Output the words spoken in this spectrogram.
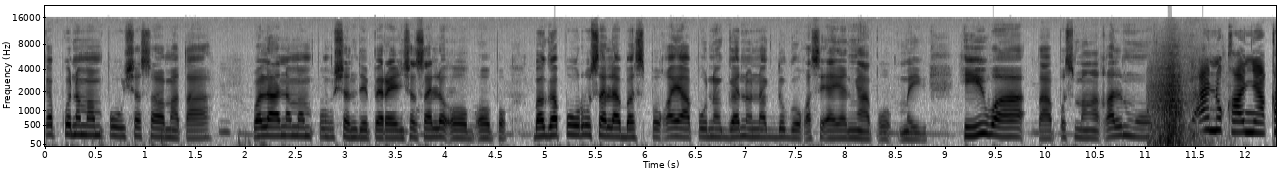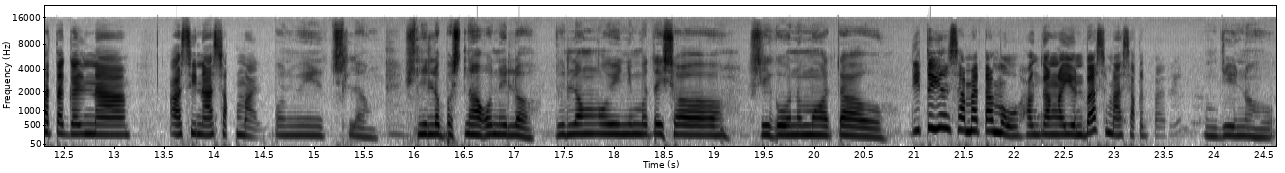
up ko naman po siya sa mata. Wala naman po siyang diferensya sa loob. Opo. Baga puro sa labas po. Kaya po nagano nagdugo kasi ayan nga po may hiwa, tapos mga kalmo. Gaano kanya katagal na ah, sinasakmal? One minutes lang. Tapos nilabas na ako nila. Doon lang ako inimatay sa sigaw ng mga tao. Dito yun sa mata mo, hanggang ngayon ba sumasakit pa rin? Hindi na ho.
